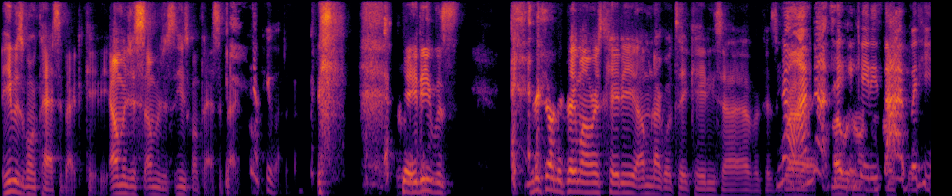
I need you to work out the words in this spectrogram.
He was going to pass it back to KD. I'm gonna just, I'm gonna just, he's going to pass it back. no, he wasn't. KD was. When it comes to Draymond versus KD, I'm not going to take KD's side ever because No, I'm not taking KD's side, but he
